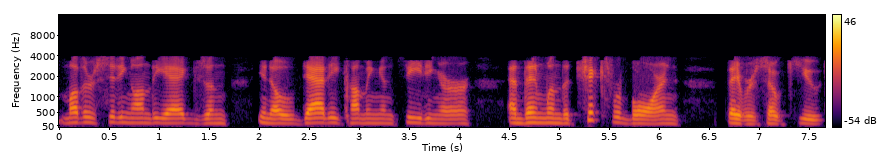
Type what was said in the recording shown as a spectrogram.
mother sitting on the eggs and you know daddy coming and feeding her. And then when the chicks were born they were so cute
